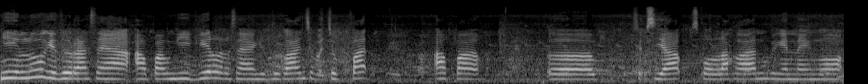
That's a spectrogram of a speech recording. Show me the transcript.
ngilu gitu rasanya apa menggigil rasanya gitu kan cepat-cepat apa uh, siap-siap sekolah kan pengen nengok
